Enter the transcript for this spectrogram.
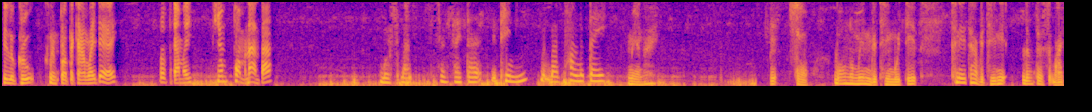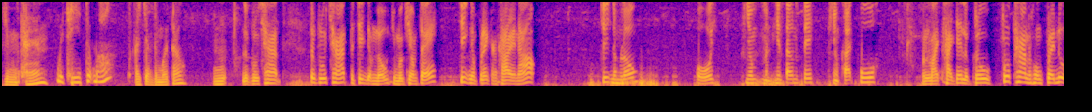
នេះលោកគ្រូគ្មានប្រតិកម្មអីទេហ៎ប្រតិកម្មអីខ្ញុំធម្មតាអន្តតាបងសមត្ថសង្ស័យតែវិធីនេះមិនបានផលនោះទេមានហើយ សបងនៅមានវិធីមួយទៀតគ្នាថាវិធីនេះដឹងតែសប្បាយជាមិនខានវិធីទៅបងអាចចាំទៅមើលទៅលោកគ្រូឆាតលោកគ្រូឆាតទៅជីកដំឡូងជាមួយខ្ញុំទេជីកនៅព្រៃខាងក្រៅឯណោជីកដំឡូងអូយខ្ញុំមិនហ៊ានទៅនោះទេខ្ញុំខ្លាចពស់មិនបាច់ខាច់ទេលោកគ្រូព្រោះថានៅក្នុងព្រៃនោះ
